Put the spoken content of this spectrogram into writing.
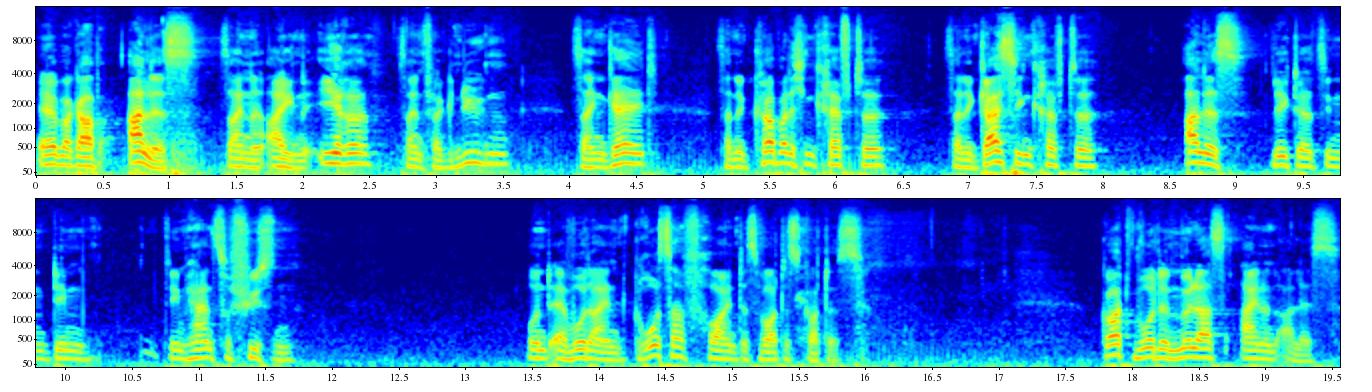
Er übergab alles, seine eigene Ehre, sein Vergnügen, sein Geld, seine körperlichen Kräfte, seine geistigen Kräfte, alles legte er dem, dem, dem Herrn zu Füßen. Und er wurde ein großer Freund des Wortes Gottes. Gott wurde Müllers Ein und alles.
